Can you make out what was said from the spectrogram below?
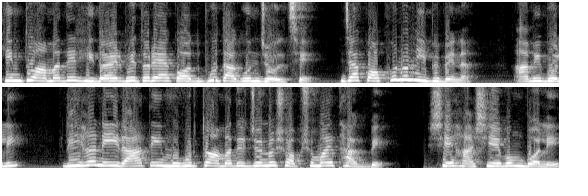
কিন্তু আমাদের হৃদয়ের ভেতরে এক অদ্ভুত আগুন জ্বলছে, যা কখনো নিভবে না। আমি বলি, রিহান, এই রাত, এই মুহূর্ত আমাদের জন্য সবসময় থাকবে। সে হাসি এবং বলে,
